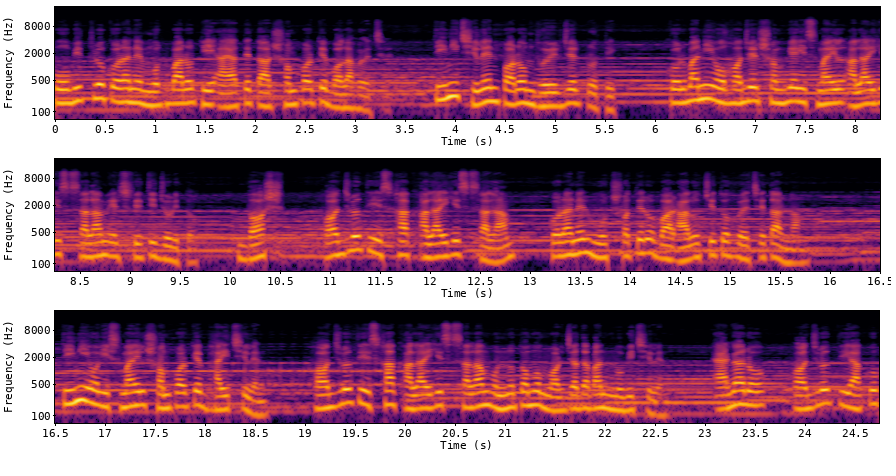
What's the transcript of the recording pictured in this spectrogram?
পবিত্র কোরআনে মোট বারোটি আয়াতে তার সম্পর্কে বলা হয়েছে। তিনি ছিলেন পরম ধৈর্যের প্রতীক। কোরবানি ও হজের সঙ্গে ইসমাইল আলাইহিস সালাম এর স্মৃতি জড়িত। দশ হজরত ইসহাক আলাইহিস সালাম কোরআনের মোট সতেরো বার আলোচিত হয়েছে তার নাম। তিনি ও ইসমাইল সম্পর্কে ভাই ছিলেন। হজরত ইসহাক সালাম অন্যতম মর্যাদাবান নবী ছিলেন। এগারো হজরত ইয়াকুব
